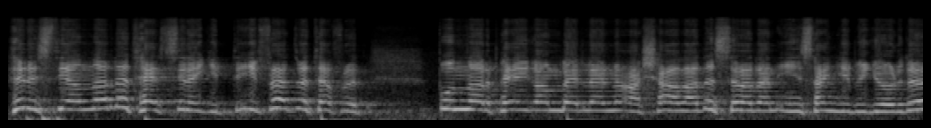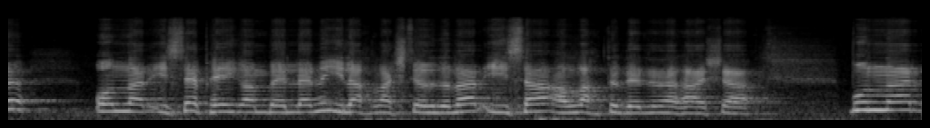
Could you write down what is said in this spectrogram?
Hristiyanlar da tersine gitti. İfrat ve tefrit. Bunlar peygamberlerini aşağıladı, sıradan insan gibi gördü. Onlar ise peygamberlerini ilahlaştırdılar. İsa Allah'tı dediler haşa. Bunlar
